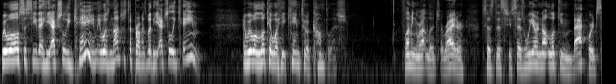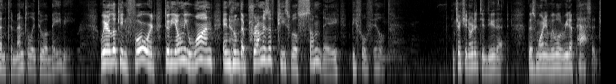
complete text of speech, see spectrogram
We will also see that he actually came. It was not just a promise, but he actually came. And we will look at what he came to accomplish. Fleming Rutledge, a writer, says this. She says, We are not looking backward sentimentally to a baby. We are looking forward to the only one in whom the promise of peace will someday be fulfilled. And, church, in order to do that, this morning we will read a passage.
